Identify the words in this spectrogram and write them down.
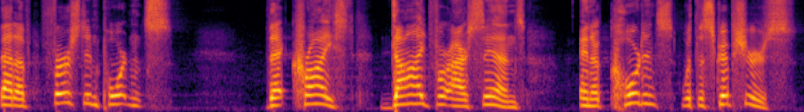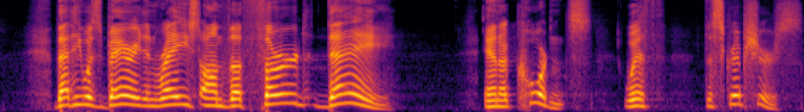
that of first importance, that Christ died for our sins in accordance with the scriptures that he was buried and raised on the third day in accordance with the scriptures.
